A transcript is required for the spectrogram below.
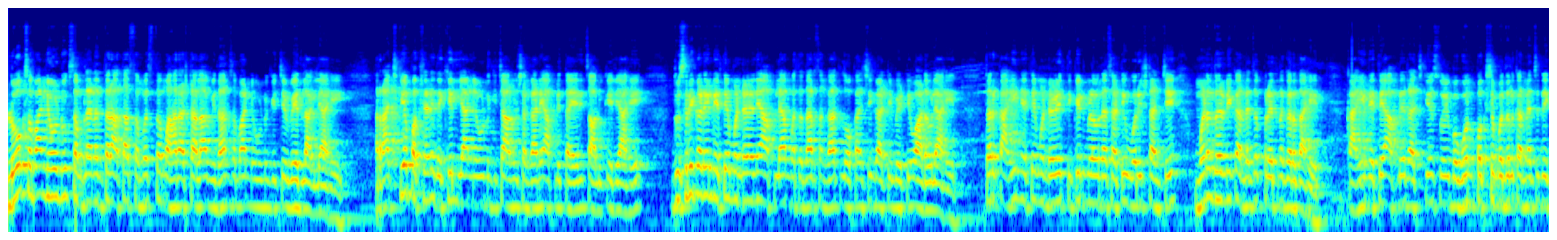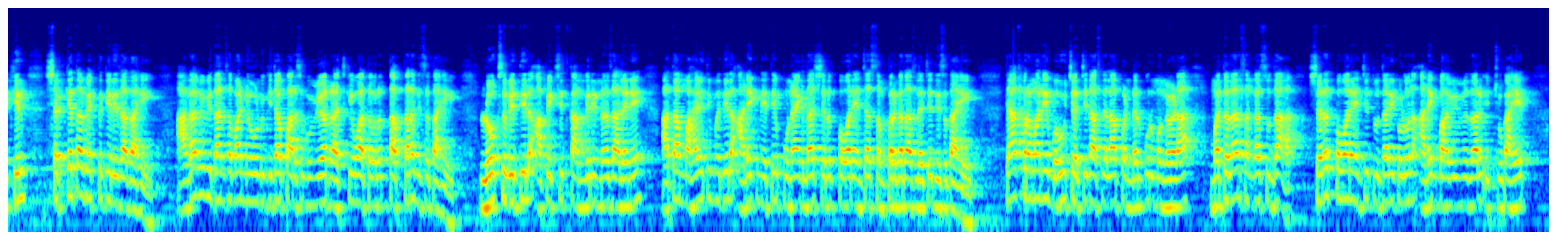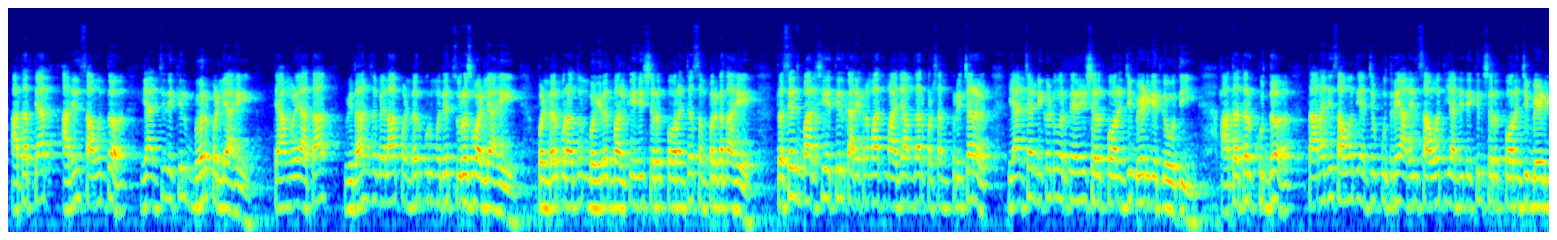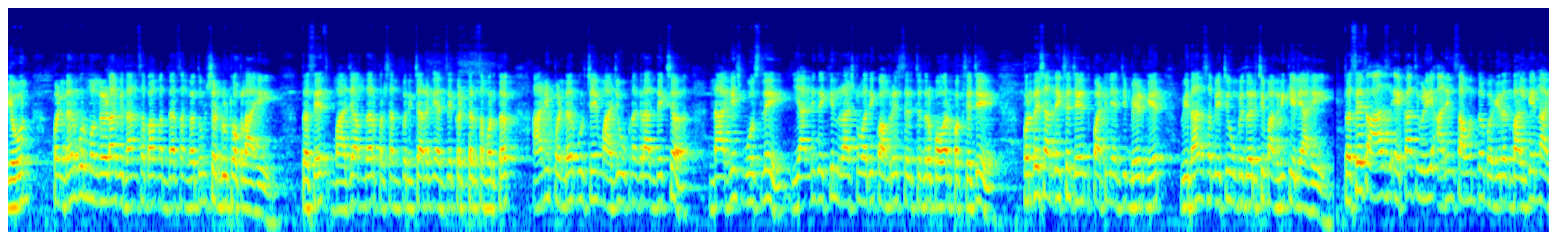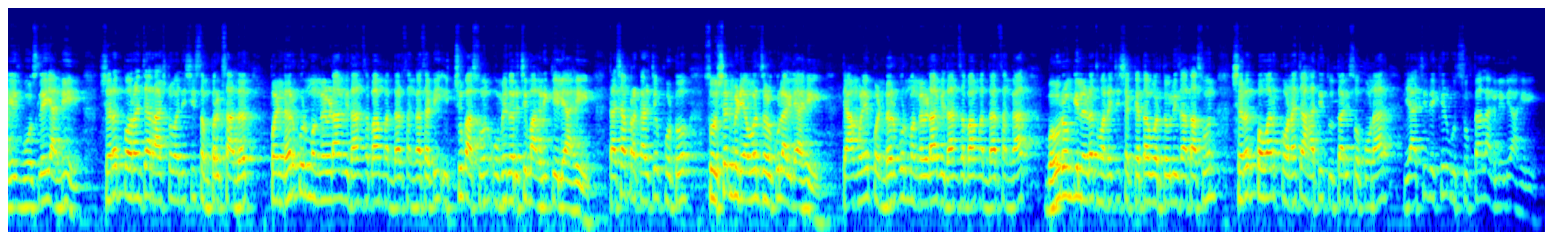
लोकसभा निवडणूक संपल्यानंतर आता समस्त महाराष्ट्राला विधानसभा निवडणुकीचे वेध लागले आहे. राजकीय पक्षाने देखील या निवडणुकीच्या अनुषंगाने आपली तयारी चालू केली आहे. दुसरीकडे नेते मंडळीने आपल्या मतदारसंघात लोकांशी गाठीभेटी वाढवल्या आहेत. तर काही नेते मंडळी तिकीट मिळवण्यासाठी वरिष्ठांची मनधरणी करण्याचा प्रयत्न करत आहेत. काही नेते आपली राजकीय सोयी बघून पक्ष बदल करण्याची देखील शक्यता व्यक्त केली जात आहे. आगामी विधानसभा निवडणुकीच्या पार्श्वभूमीवर राजकीय वातावरण तापताना दिसत आहे. लोकसभेतील अपेक्षित कामगिरी न झाल्याने आता महायुतीमधील अनेक नेते पुन्हा एकदा शरद पवार यांच्या संपर्कात असल्याचे दिसत आहे. त्याचप्रमाणे बहुचर्चित असलेला पंढरपूर मंगळवेढा मतदारसंघात सुद्धा शरद पवार यांची तुतारीकडून अनेक भावी उमेदवार इच्छुक आहेत. आता त्यात अनिल सावंत यांची देखील भर पडली आहे. त्यामुळे आता विधानसभेला पंढरपूरमध्ये चुरस वाढली आहे. पंढरपुरातून भगीरथ भालके हे शरद पवारांच्या संपर्कात आहेत. तसेच बार्शी येथील कार्यक्रमात माझे आमदार प्रशांत परिचारक यांच्या निकटवर्तीयांनी शरद पवारांची भेट घेतली होती. आता तर खुद्द तानाजी सावंत यांचे पुत्रे अनिल सावंत यांनी देखील शरद पवारांची भेट घेऊन पंढरपूर मंगळडा विधानसभा मतदारसंघातून शड्डू ठोकला आहे. तसेच माजी आमदार प्रशांत परिचारक यांचे कट्टर समर्थक आणि पंढरपूरचे माजी उपनगराध्यक्ष नागेश भोसले यांनी देखील राष्ट्रवादी काँग्रेस शरदचंद्र पवार पक्षाचे प्रदेशाध्यक्ष जयंत पाटील यांची भेट घेत विधानसभेची उमेदवारीची मागणी केली आहे. तसेच आज एकाच वेळी अनिल सावंत भगीरथ बालके नागेश भोसले यांनी शरद पवारांच्या राष्ट्रवादीशी संपर्क साधत पंढरपूर मंगळवेढा विधानसभा मतदारसंघासाठी इच्छुक असून उमेदवारीची मागणी केली आहे. तशा प्रकारचे फोटो सोशल मीडियावर झळकू लागले आहे. त्यामुळे पंढरपूर मंगळवेढा विधानसभा मतदारसंघात बहुरंगी लढत होण्याची शक्यता वर्तवली जात असून शरद पवार कोणाच्या हाती तुतारी सोपवणार याची देखील उत्सुकता लागलेली आहे.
